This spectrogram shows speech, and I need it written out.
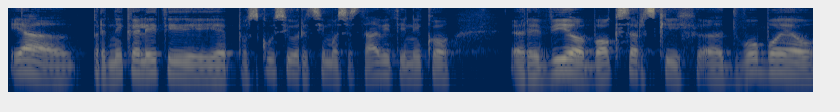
Ja, pred nekaj leti je poskusil sestaviti neko revijo boksarskih uh, dvobojev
